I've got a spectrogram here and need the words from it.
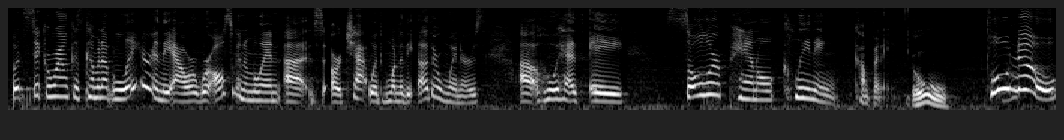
but stick around because coming up later in the hour, we're also going to win uh, or chat with one of the other winners uh, who has a solar panel cleaning company. Ooh. Who knew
